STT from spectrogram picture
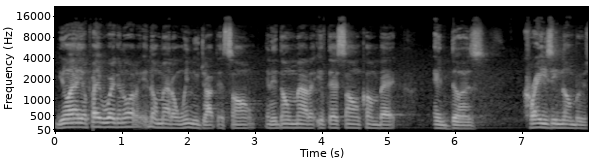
you don't have your paperwork in order, it don't matter when you drop that song, and it don't matter if that song come back and does crazy numbers,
